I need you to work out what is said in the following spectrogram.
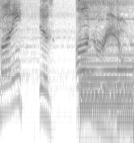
money is unreal.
